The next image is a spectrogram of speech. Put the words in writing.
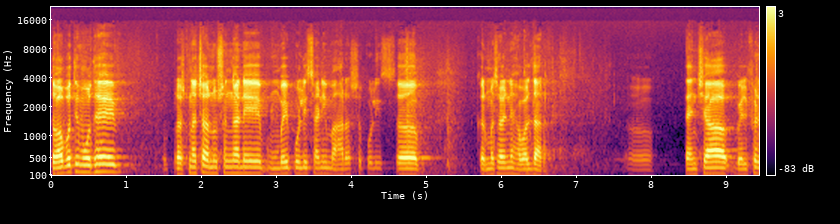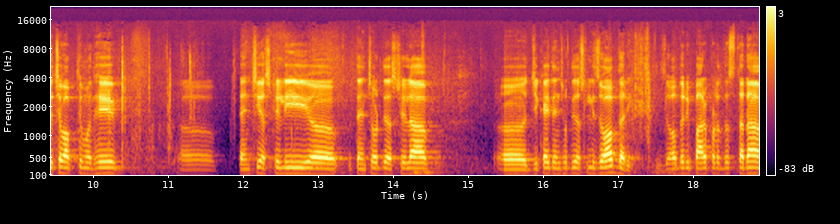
सभापती महोदय प्रश्नाच्या अनुषंगाने मुंबई पोलीस आणि महाराष्ट्र पोलीस कर्मचारी आणि हवालदार त्यांच्या वेलफेअरच्या बाबतीमध्ये त्यांची असलेली त्यांच्यावरती असलेला जी काही त्यांच्यावरती असलेली जबाबदारी जबाबदारी पार पडत असताना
